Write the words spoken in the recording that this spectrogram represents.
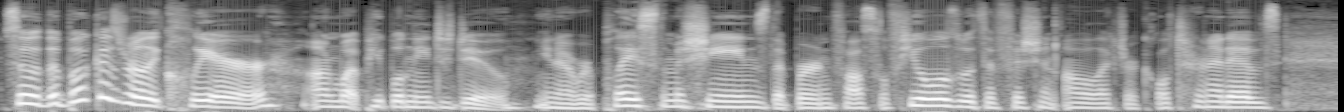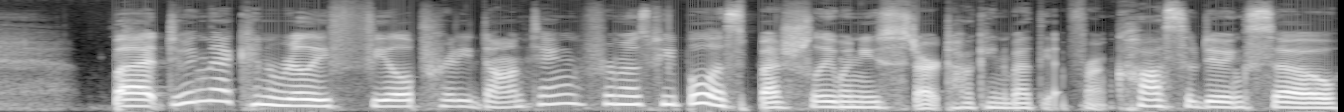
So the book is really clear on what people need to do. You know, replace the machines that burn fossil fuels with efficient all electric alternatives. But doing that can really feel pretty daunting for most people, especially when you start talking about the upfront costs of doing so,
